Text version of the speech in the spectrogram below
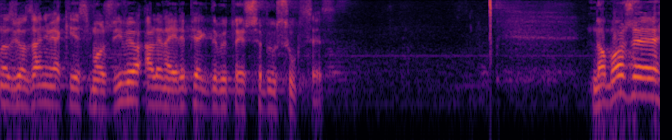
rozwiązaniem, jakie jest możliwe, ale najlepiej, gdyby to jeszcze był sukces. No może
